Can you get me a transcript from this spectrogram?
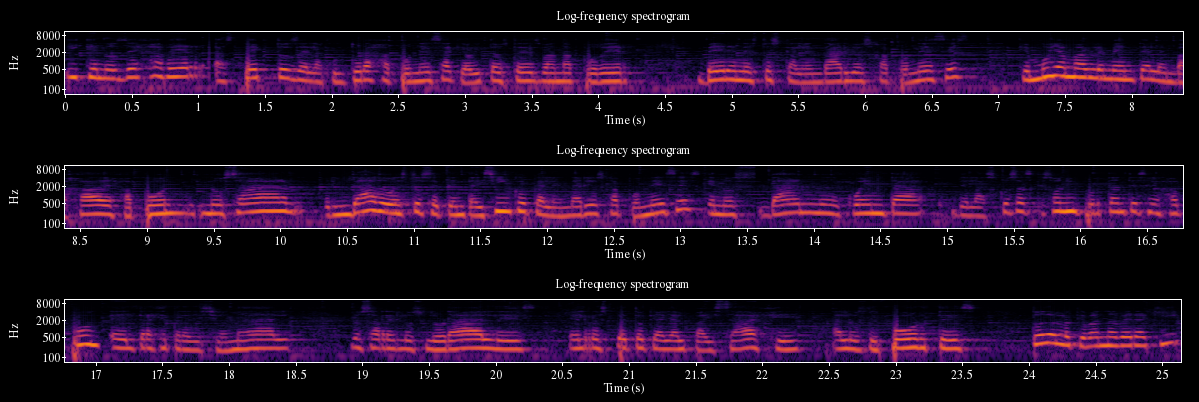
y que nos deja ver aspectos de la cultura japonesa que ahorita ustedes van a poder ver en estos calendarios japoneses muy amablemente la Embajada de Japón nos ha brindado estos 75 calendarios japoneses que nos dan cuenta de las cosas que son importantes en Japón, el traje tradicional, los arreglos florales, el respeto que hay al paisaje, a los deportes. Todo lo que van a ver aquí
